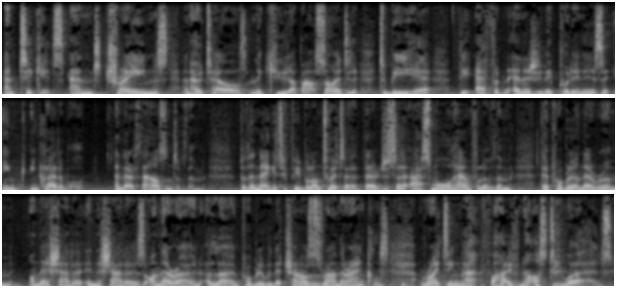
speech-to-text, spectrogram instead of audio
and tickets and trains and hotels and they queued up outside to, to be here. The effort and energy they put in is in- incredible. And there are thousands of them. But the negative people on Twitter, they're just a, a small handful of them. They're probably on their room, on their shadow, in the shadows, on their own, alone, probably with their trousers around their ankles, writing five nasty words.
